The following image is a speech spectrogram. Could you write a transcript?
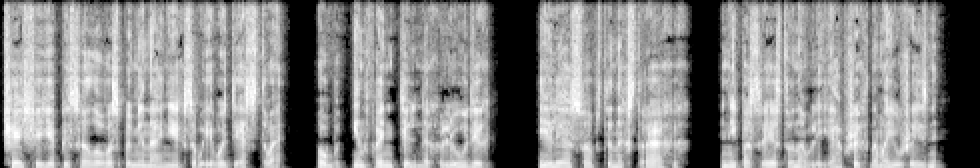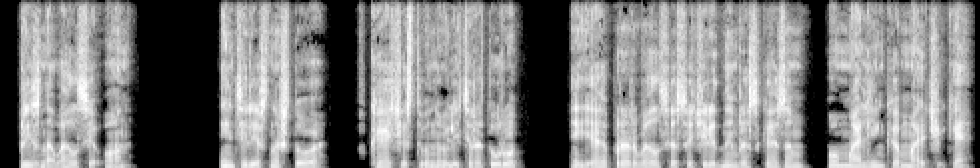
Чаще я писал о воспоминаниях своего детства, об инфантильных людях или о собственных страхах, непосредственно влиявших на мою жизнь, признавался он. Интересно, что в качественную литературу я прорвался с очередным рассказом о маленьком мальчике.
